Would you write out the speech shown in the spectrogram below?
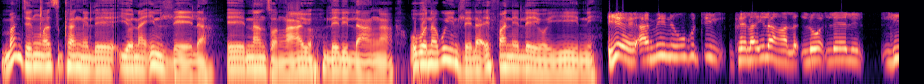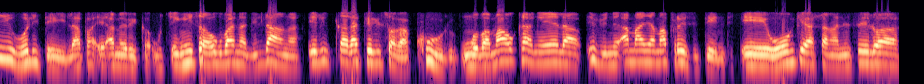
Manje nxa sikhangele yona indlela enanzwa ngayo leli langa ubona kuyindlela efaneleyo yini? Ye yeah, i mean ukuthi phela ilanga leli liyiholiday lapha e-america kutshengisa ukubana lilanga eliqakathekiswa kakhulu ngoba ma ukhangela even amanye ama-president um wonke ahlanganiselwa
